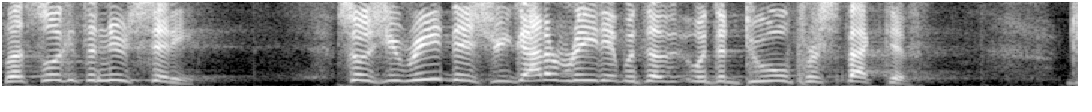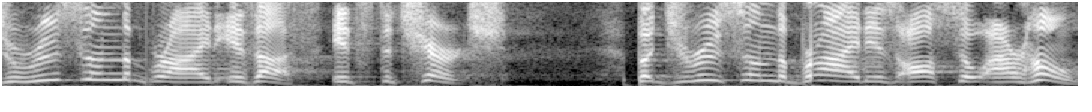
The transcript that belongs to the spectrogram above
let's look at the new city. So as you read this, you got to read it with a, with a dual perspective. Jerusalem, the bride, is us, it's the church. But Jerusalem, the bride, is also our home.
